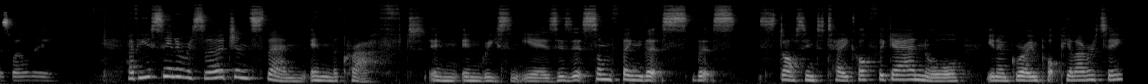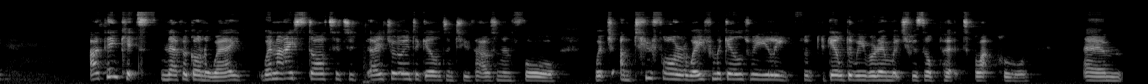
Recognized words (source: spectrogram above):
as well really. Have you seen a resurgence then in the craft in, in recent years? Is it something that's that's starting to take off again or, you know, grow in popularity? I think it's never gone away. When I started to I joined a guild in 2004, which I'm too far away from a guild really, the guild that we were in, which was up at Blackpool. Um,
